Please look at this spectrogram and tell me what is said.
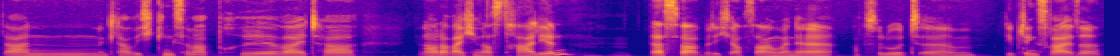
Dann, glaube ich, ging es im April weiter. Genau, da war ich in Australien. Das war, würde ich auch sagen, meine absolut ähm, Lieblingsreise.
